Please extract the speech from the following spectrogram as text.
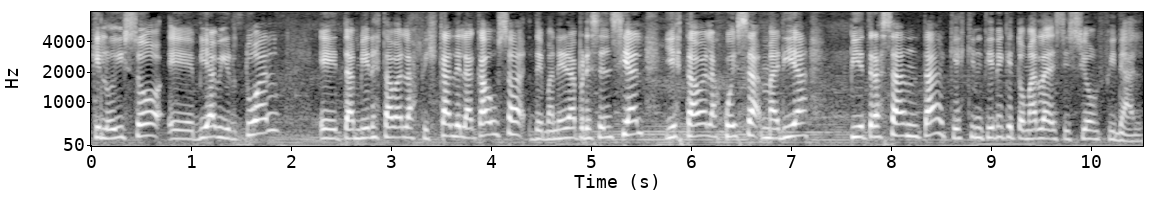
que lo hizo eh, vía virtual, eh, también estaba la fiscal de la causa de manera presencial y estaba la jueza María Pietrasanta, que es quien tiene que tomar la decisión final.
